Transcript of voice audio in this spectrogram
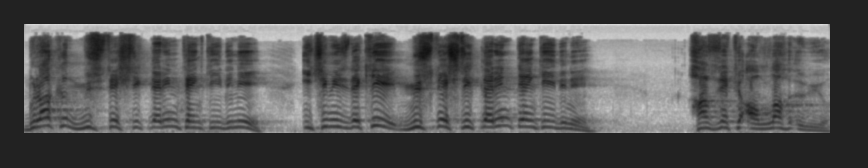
bırakın müsteşriklerin tenkidini, içimizdeki müsteşriklerin tenkidini Hazreti Allah övüyor.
